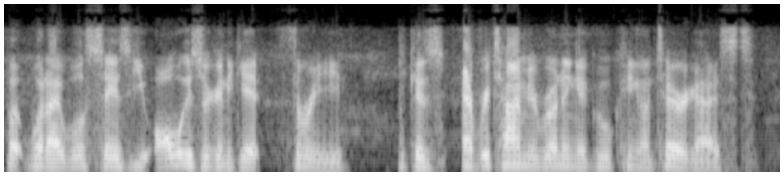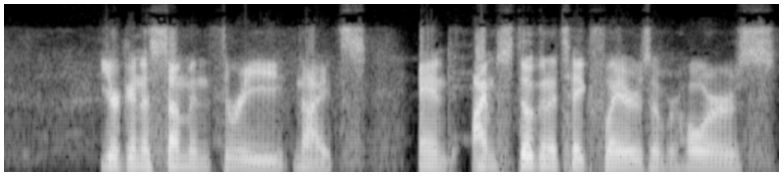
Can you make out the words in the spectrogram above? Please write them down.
but what I will say is you always are going to get three because every time you're running a Ghoul King on Terrorgeist, you're gonna summon three knights, and I'm still gonna take flayers over horrors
